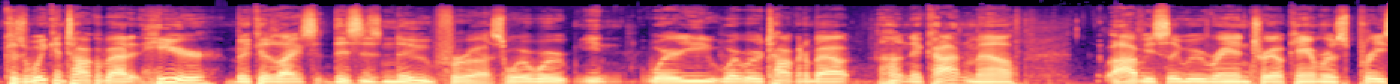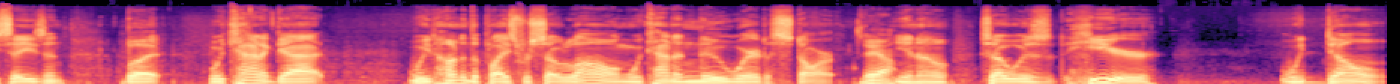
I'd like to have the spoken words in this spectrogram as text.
because we can talk about it here because, like I said, this is new for us. Where we're where you where we were talking about hunting at Cottonmouth. Obviously, we ran trail cameras preseason, but we kind of got we'd hunted the place for so long, we kind of knew where to start. Yeah. you know. So it was here we don't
